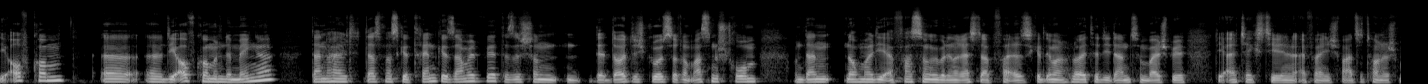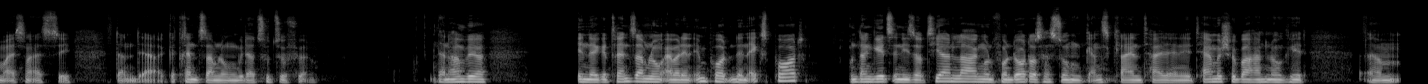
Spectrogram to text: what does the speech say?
die, Aufkommen, äh, äh, die aufkommende Menge, dann halt das, was getrennt gesammelt wird, das ist schon der deutlich größere Massenstrom und dann nochmal die Erfassung über den Restabfall. Also es gibt immer noch Leute, die dann zum Beispiel die Alttextilien einfach in die schwarze Tonne schmeißen, als sie dann der Getrenntsammlung wieder zuzuführen. Dann haben wir in der Getrenntsammlung einmal den Import und den Export. Und dann geht es in die Sortieranlagen und von dort aus hast du einen ganz kleinen Teil, der in die thermische Behandlung geht ähm,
